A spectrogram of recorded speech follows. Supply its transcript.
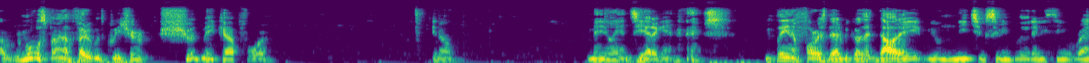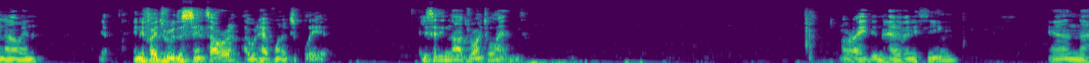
a removal spell and a very good creature should make up for, you know, many lands yet again. I'm playing a forest there because I doubt I will need to Searing Blood anything right now and yeah. And if I drew the Centaur, I would have wanted to play it. At least I did not draw into land. Alright, he didn't have anything. And uh,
